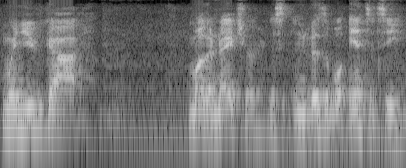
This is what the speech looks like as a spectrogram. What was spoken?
when you've got Mother Nature, this invisible entity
